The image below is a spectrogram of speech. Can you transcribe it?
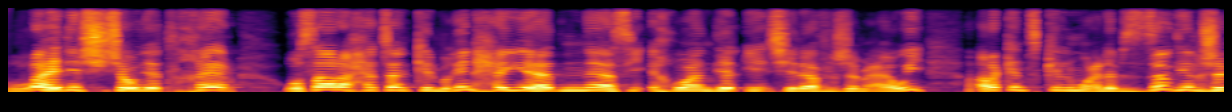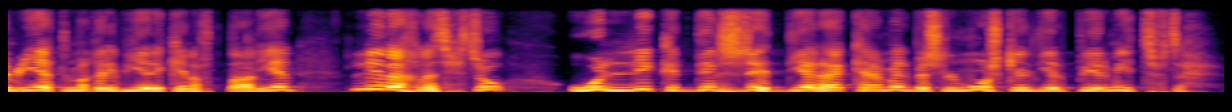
الله يدير شي شوديه الخير وصراحة كنبغي نحيي هاد الناس إخوان ديال الائتلاف الجمعوي. راه كنتكلموا على بزاف ديال الجمعيات المغربية اللي كاينة في الطاليان اللي داخلة تحته واللي كدير الجهد ديالها كامل باش المشكل ديال البيرمي تفتح.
